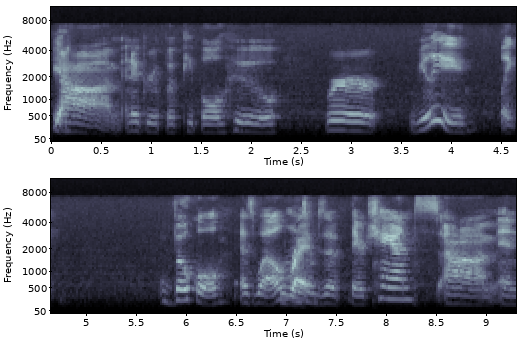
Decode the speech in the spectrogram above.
Yeah. Um, and a group of people who were really like vocal as well Right. in terms of their chants. Um, and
